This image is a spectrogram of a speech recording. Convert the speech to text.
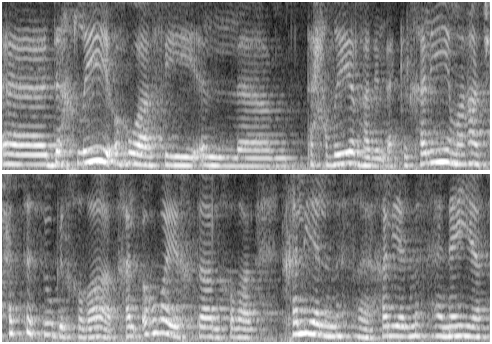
آه، دخليه هو في تحضير هذه الأكل. خليه معك حتى سوق الخضار. خل هو يختار الخضار. خليه يلمسها خليه يلمسها نية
